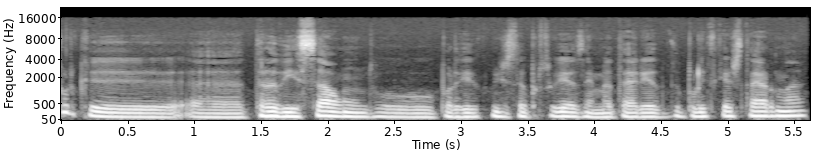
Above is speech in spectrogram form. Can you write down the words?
Porque a tradição do Partido Comunista Português em matéria de política externa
